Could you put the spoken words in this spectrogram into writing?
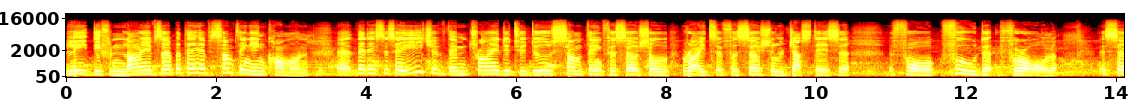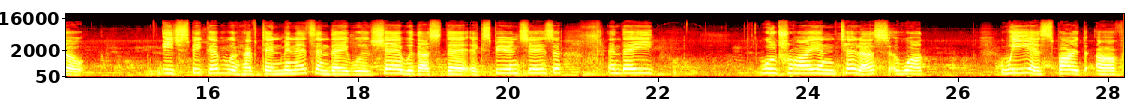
lead different lives, uh, but they have something in common. Uh, that is to say, each of them tried to do something for social rights, uh, for social justice, uh, for food for all. So each speaker will have 10 minutes and they will share with us their experiences and they will try and tell us what we, as part of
